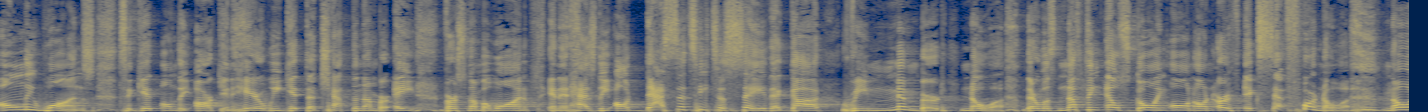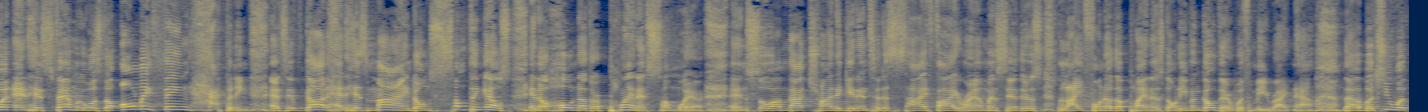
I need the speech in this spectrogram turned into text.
only ones to get on the ark. And here we get to chapter number eight, verse number one, and it has the audacity to say, say that God remembered Noah. There was nothing else going on on earth except for Noah. Noah and his family was the only thing happening as if God had his mind on something else in a whole nother planet somewhere. And so I'm not trying to get into the sci-fi realm and say there's life on other planets. Don't even go there with me right now. but you would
